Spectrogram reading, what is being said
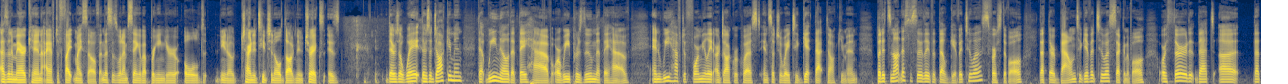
as an American, I have to fight myself, and this is what I'm saying about bringing your old, you know, trying to teach an old dog new tricks. Is there's a way, there's a document that we know that they have, or we presume that they have, and we have to formulate our doc request in such a way to get that document. But it's not necessarily that they'll give it to us, first of all, that they're bound to give it to us, second of all, or third, that uh, that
